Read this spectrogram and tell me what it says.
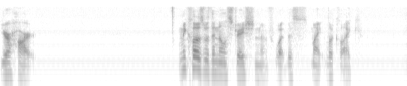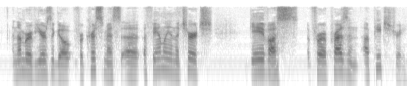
your heart. Let me close with an illustration of what this might look like. A number of years ago, for Christmas, a, a family in the church gave us for a present a peach tree.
